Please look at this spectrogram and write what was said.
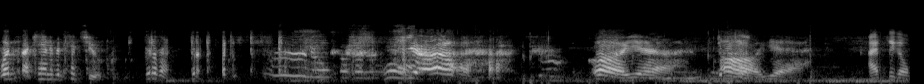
What? I can't even hit you. Get around. What the? Yeah. Oh yeah. Oh yeah. I have to go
